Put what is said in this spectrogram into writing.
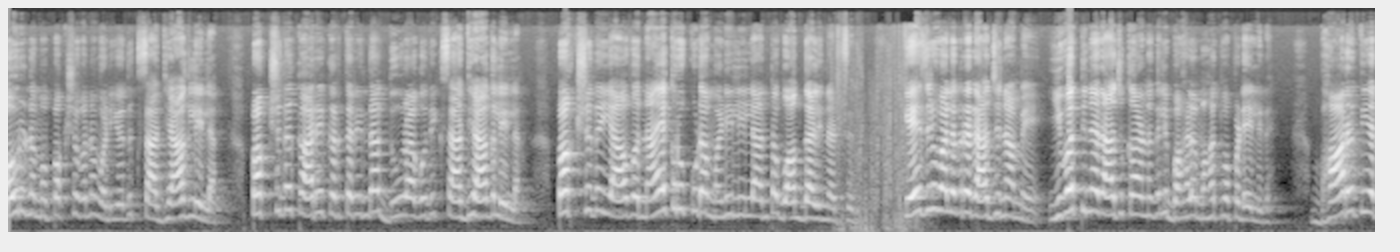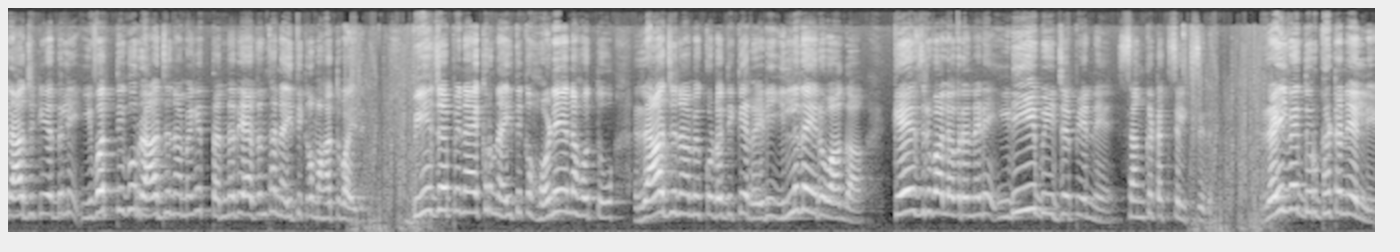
ಅವರು ನಮ್ಮ ಪಕ್ಷವನ್ನು ಒಡೆಯೋದಕ್ಕೆ ಸಾಧ್ಯ ಆಗಲಿಲ್ಲ. ಪಕ್ಷದ ಕಾರ್ಯಕರ್ತರಿಂದ ದೂರ ಆಗೋದಕ್ಕೆ ಸಾಧ್ಯ ಆಗಲಿಲ್ಲ. ಪಕ್ಷದ ಯಾವ ನಾಯಕರು ಕೂಡ ಮಣಿಲಿಲ್ಲ ಅಂತ ವಾಗ್ದಾಳಿ ನಡೆಸಿದ್ರು. ಕೇಜ್ರಿವಾಲ್ ಅವರ ರಾಜೀನಾಮೆ ಇವತ್ತಿನ ರಾಜಕಾರಣದಲ್ಲಿ ಬಹಳ ಮಹತ್ವ ಪಡೆಯಲಿದೆ. ಭಾರತೀಯ ರಾಜಕೀಯದಲ್ಲಿ ಇವತ್ತಿಗೂ ರಾಜೀನಾಮೆಗೆ ತನ್ನದೇ ಆದಂಥ ನೈತಿಕ ಮಹತ್ವ ಇದೆ. ಬಿಜೆಪಿ ನಾಯಕರು ನೈತಿಕ ಹೊಣೆಯನ್ನು ಹೊತ್ತು ರಾಜೀನಾಮೆ ಕೊಡೋದಕ್ಕೆ ರೆಡಿ ಇಲ್ಲದೆ ಇರುವಾಗ ಕೇಜ್ರಿವಾಲ್ ಅವರ ನಡೆ ಇಡೀ ಬಿಜೆಪಿಯನ್ನೇ ಸಂಕಟಕ್ಕೆ ಸಿಲುಕಿಸಿದೆ. ರೈಲ್ವೆ ದುರ್ಘಟನೆಯಲ್ಲಿ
